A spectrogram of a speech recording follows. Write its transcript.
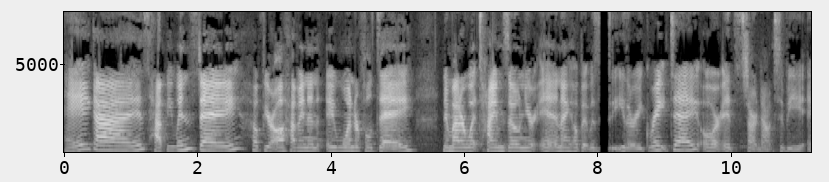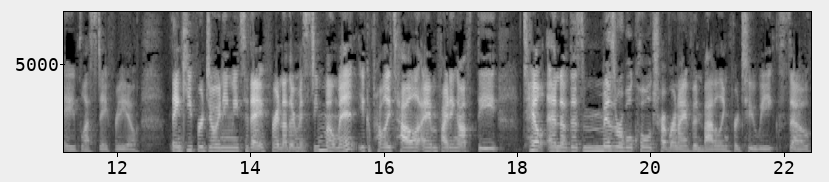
Hey guys, happy Wednesday. Hope you're all having an, a wonderful day. No matter what time zone you're in, I hope it was either a great day or it's starting out to be a blessed day for you. Thank you for joining me today for another Misty Moment. You could probably tell I am fighting off the tail end of this miserable cold Trevor and I have been battling for two weeks. So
